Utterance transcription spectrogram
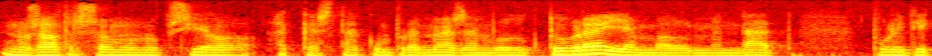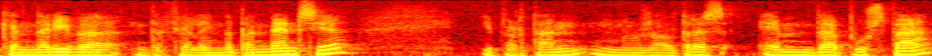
nosaltres som una opció que està compromesa amb l'1 d'octubre i amb el mandat polític en deriva de fer la independència i per tant nosaltres hem d'apostar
